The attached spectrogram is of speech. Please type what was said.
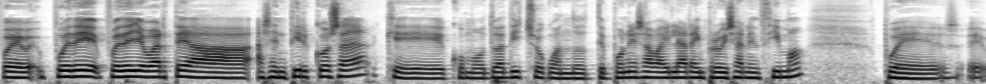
pues puede, puede llevarte a, a sentir cosas que, como tú has dicho, cuando te pones a bailar, a improvisar encima, pues eh,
